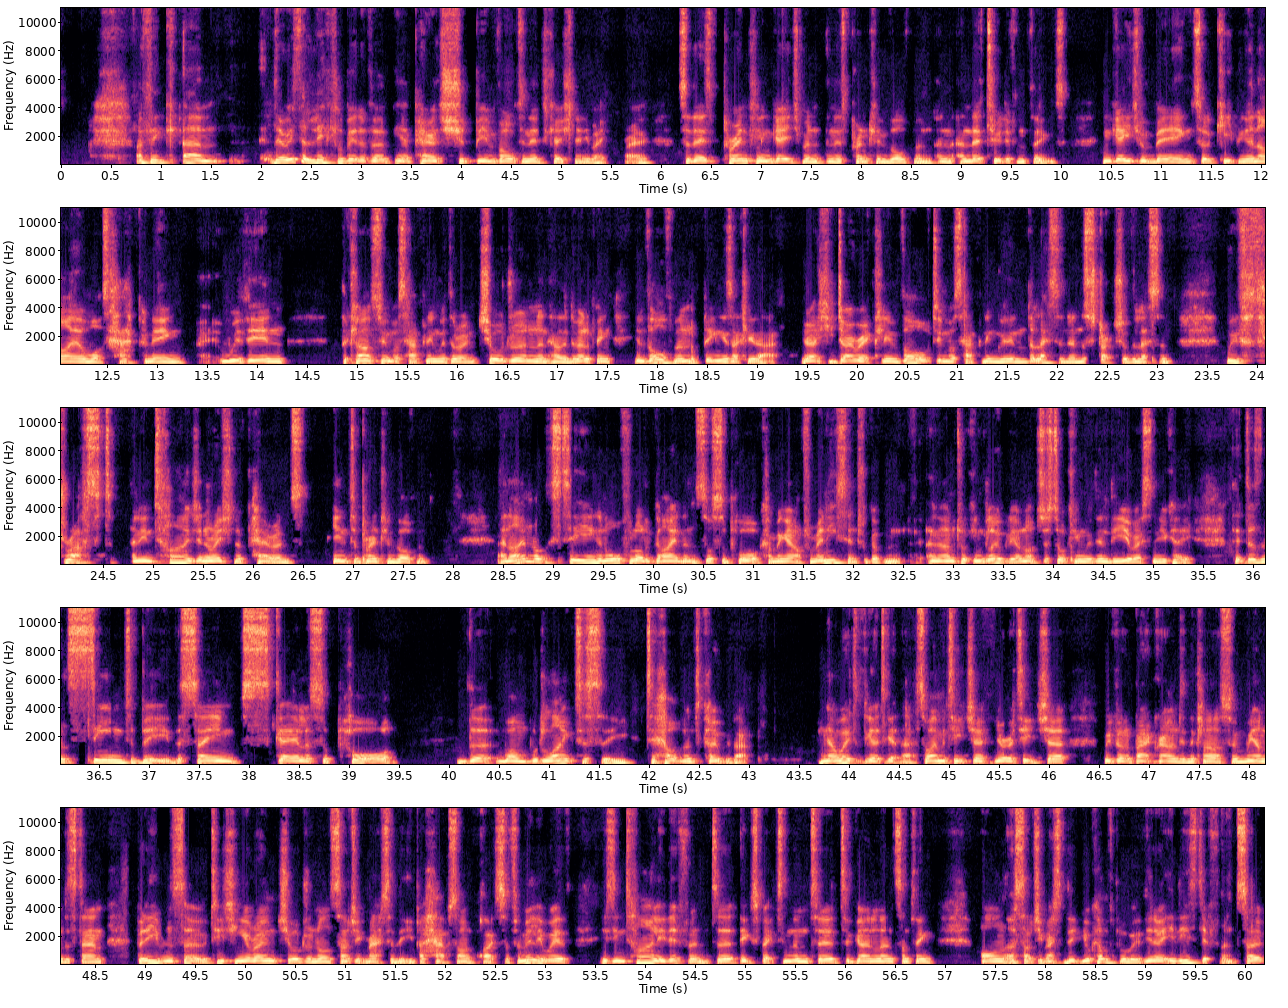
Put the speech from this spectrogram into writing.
I think um, there is a little bit of a, you know, parents should be involved in education anyway, right? So there's parental engagement and there's parental involvement, and, and they're two different things. Engagement being sort of keeping an eye on what's happening within the classroom, what's happening with their own children and how they're developing. Involvement being exactly that. You're actually directly involved in what's happening within the lesson and the structure of the lesson. We've thrust an entire generation of parents into parental involvement. And I'm not seeing an awful lot of guidance or support coming out from any central government. And I'm talking globally, I'm not just talking within the US and the UK. There doesn't seem to be the same scale of support that one would like to see to help them to cope with that. Now, where did we go to get that? So I'm a teacher, you're a teacher, we've got a background in the classroom, we understand. But even so, teaching your own children on subject matter that you perhaps aren't quite so familiar with is entirely different to expecting them to, to go and learn something on a subject matter that you're comfortable with. You know, it is different. So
